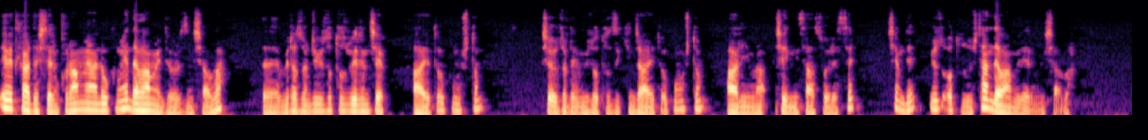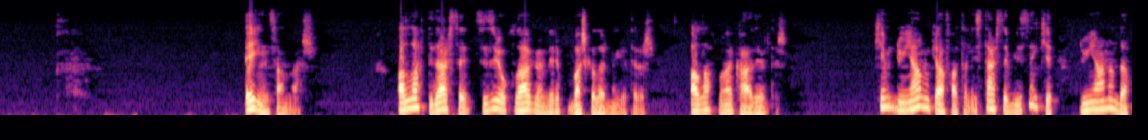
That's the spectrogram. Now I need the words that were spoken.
Evet kardeşlerim Kur'an meali okumaya devam ediyoruz inşallah. Ee, biraz önce 131. ayeti okumuştum. Şey özür dilerim 132. ayeti okumuştum. Ali İmran, şey Nisa suresi. Şimdi 133'ten devam edelim inşallah. Ey insanlar! Allah dilerse sizi yokluğa gönderip başkalarına getirir. Allah buna kadirdir. Kim dünya mükafatını isterse bilsin ki dünyanın da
